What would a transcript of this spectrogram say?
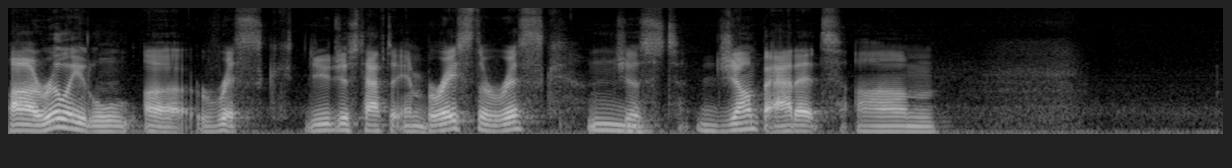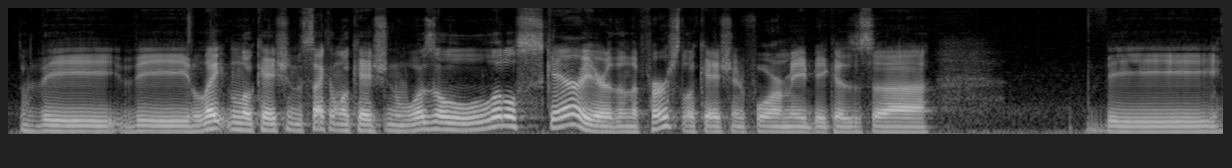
Uh, really, uh, risk. You just have to embrace the risk, mm. just jump at it. Um, the the Layton location, the second location, was a little scarier than the first location for me because uh, the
